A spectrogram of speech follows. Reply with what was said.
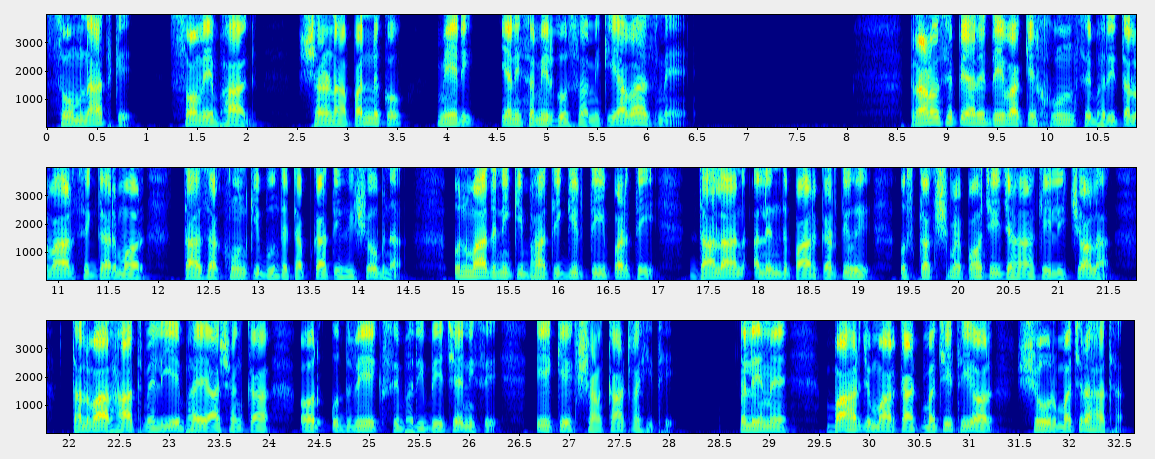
सोमनाथ के सौवें भाग शरणापन्न को मेरी यानी समीर गोस्वामी की आवाज़ में। प्राणों से प्यारे देवा के खून से भरी तलवार से गर्म और ताज़ा खून की बूंदें टपकाती हुई शोभना, उन्मादनी की भांति गिरती पड़ती दालान अलिंद पार करती हुई उस कक्ष में पहुँची जहाँ अकेली चौला तलवार हाथ में लिए भय, आशंका और उद्वेग से भरी बेचैनी से एक एक क्षण काट रही थी। कले में बाहर जो मारकाट मची थी और शोर मच रहा था।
